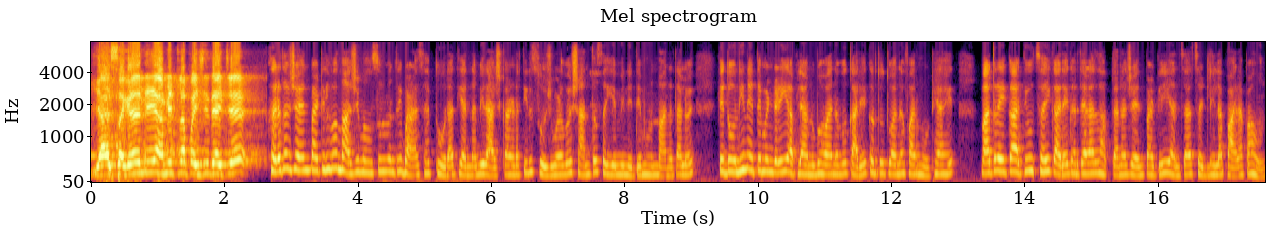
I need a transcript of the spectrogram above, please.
या सगळ्यांनी अमितला पैसे द्यायचे. खरं तर जयंत पाटील व माजी महसूल मंत्री बाळासाहेब थोरात यांना मी राजकारणातील सोज्वळ व शांत संयमी नेते म्हणून मानत आलोय. हे दोन्ही नेते मंडळी आपल्या अनुभवानं व कार्यकर्तृत्वानं फार मोठे आहेत. मात्र एका अतिउत्साही कार्यकर्त्याला झापताना जयंत पाटील यांचा चढलेला पारा पाहून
